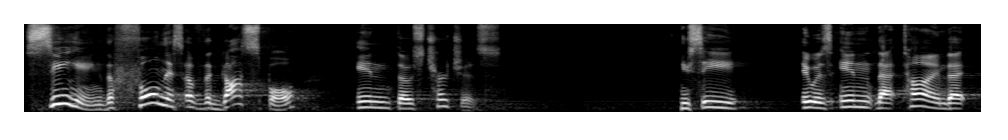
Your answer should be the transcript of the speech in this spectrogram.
seeing the fullness of the gospel in those churches. You see, it was in that time that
